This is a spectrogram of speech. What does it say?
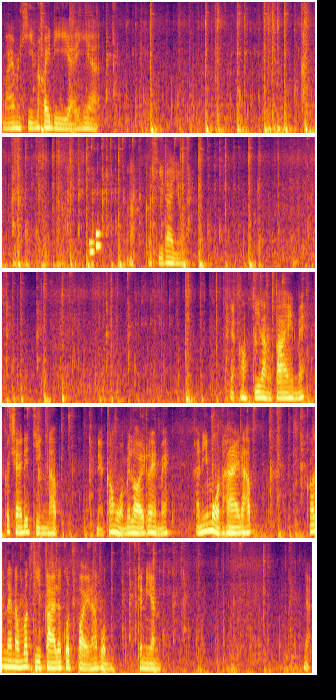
ไม้มันขี้ไม่ค่อยดีอะไอ้เหี้ย อะก็ขี้ได้อยู่เนี่ยเอาตีหลังตายเห็นไหมก็ใช้ได้จริงนะครับ เนี่ยก็หัวไม่ร้อยด้วยเห็นไหม อันนี้โหมดไฮนะครับ ก็แนะนำว่าตีตายแล้วกดปล่อยนะครับผมจะเนียน เนี่ย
